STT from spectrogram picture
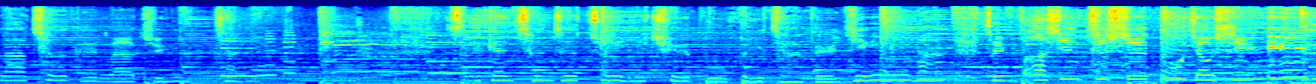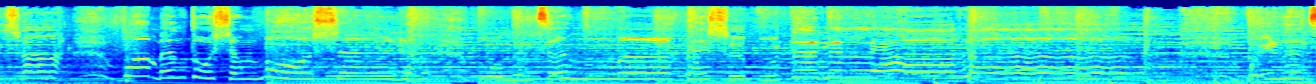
拉扯，还拉锯战，只敢撑着追，却不回家的夜晚，才发现只是独角戏一场。我们多像陌生人，我们怎么还舍不得原谅？为了自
